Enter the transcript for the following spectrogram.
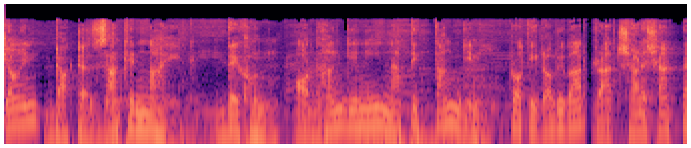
Join doctor Zakir Naik দেখুন অর্ধাঙ্গিনী নাতিত্বাঙ্গিনী প্রতি রবিবার রাত সাড়ে সাতটায়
